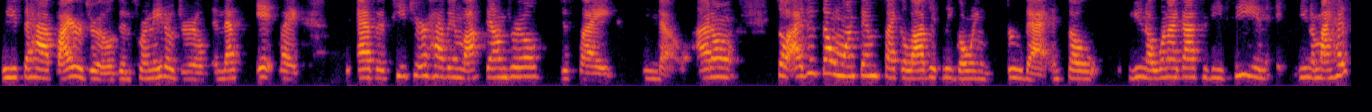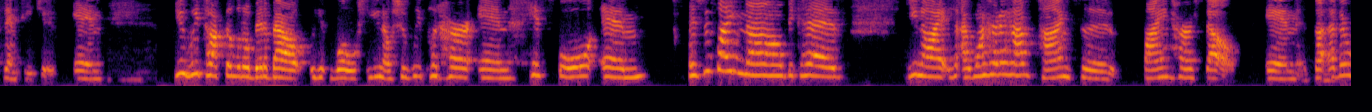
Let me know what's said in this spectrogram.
we used to have fire drills and tornado drills and that's it. Like as a teacher having lockdown drills, just like no, I don't. So I just don't want them psychologically going through that. And so, you know, when I got to DC and, you know, my husband teaches and you, we talked a little bit about, well, you know, should we put her in his school? And it's just like, no, because, you know, I, I want her to have time to find herself. And the other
